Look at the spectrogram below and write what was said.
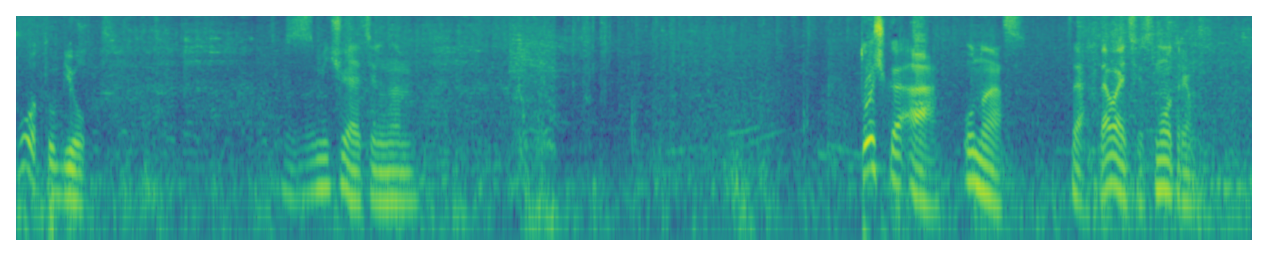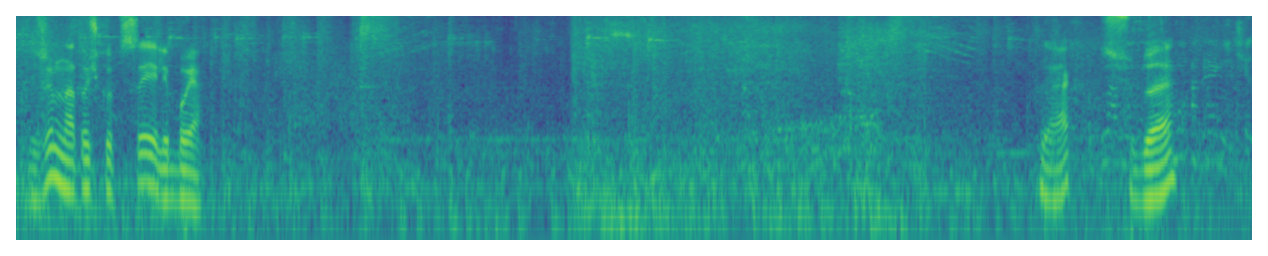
бот убил. Замечательно. Точка А у нас. Так, давайте смотрим. Бежим на точку С или Б. Так, сюда. ограничен.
